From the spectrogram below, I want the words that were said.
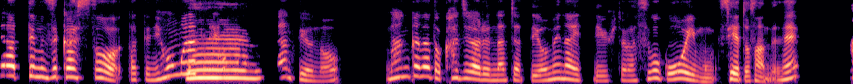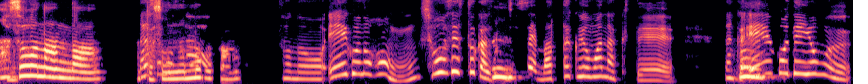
やって難しそう。だって日本語うだと、ーん。なんていうの？漫画だとカジュアルになっちゃって読めないっていう人がすごく多いもん、生徒さんでね。あ、そうなんだ。やっぱ私そんなもさもんか。その英語の本、小説とかうん実際全く読まなくて、なんかうん英語で読む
